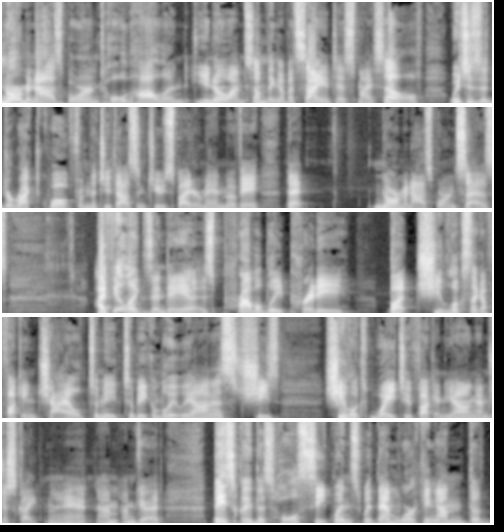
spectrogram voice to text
Norman Osborn told Holland, "You know, I'm something of a scientist myself," which is a direct quote from the 2002 Spider-Man movie that Norman Osborn says. I feel like Zendaya is probably pretty, but she looks like a fucking child to me, to be completely honest. She's she looks way too fucking young. I'm just like, I'm I'm good. Basically, this whole sequence with them working on the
